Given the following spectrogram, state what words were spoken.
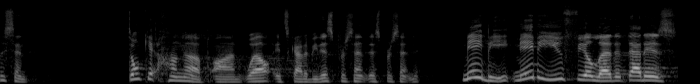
Listen, don't get hung up on, well, it's got to be this percent, this percent. Maybe, maybe you feel led that that is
